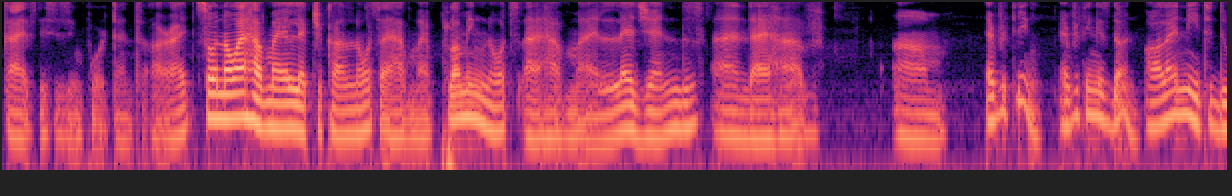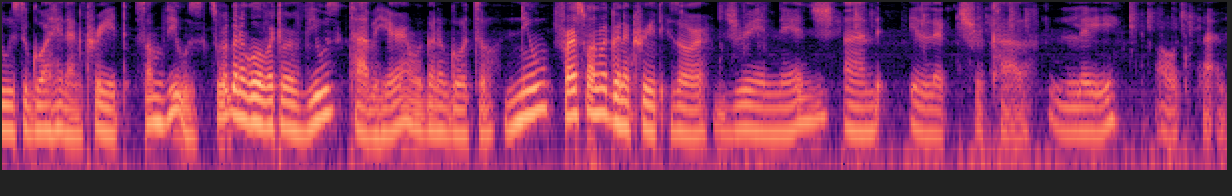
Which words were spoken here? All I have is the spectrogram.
Guys, this is important. All right. So now I have my electrical notes. I have my plumbing notes. I have my legends and I have um, everything. Everything is done. All i need to do is to go ahead and create some views. So we're going to go over to our views tab here and we're going to go to new. First one we're going to create is our drainage and electrical layout plan.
